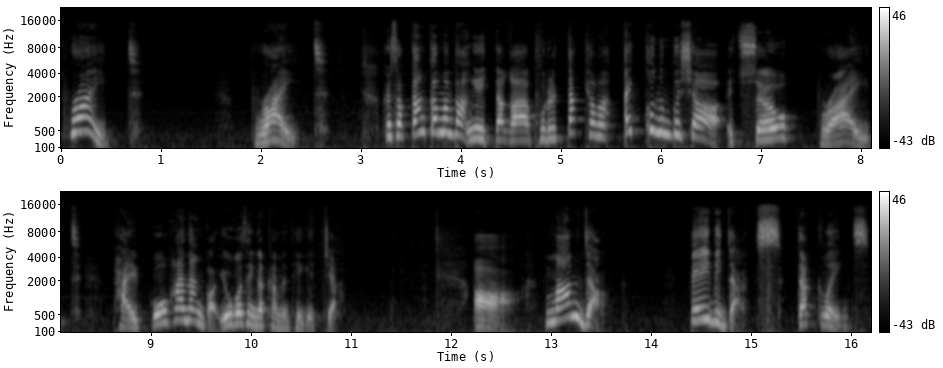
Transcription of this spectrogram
bright. bright. 그래서 깜깜한 방에 있다가 불을 딱 켜면 아이코 눈부셔. It's so bright. 밝고 환한 거. 요거 생각하면 되겠죠. 아, mom duck, baby ducks, ducklings.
